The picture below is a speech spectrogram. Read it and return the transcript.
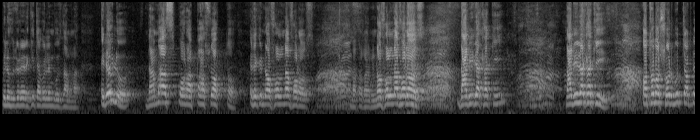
বলে হুজুরের কিতা কইলেন বুঝলাম না। এটা হইল নামাজ পড়া পাঁচ অক্ত এটা কি নফল না ফরজ? নফল না ফরজ? দাড়ি রাখা কি? দাড়ি রাখা কি? অথবা সর্বোচ্চ আপনি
